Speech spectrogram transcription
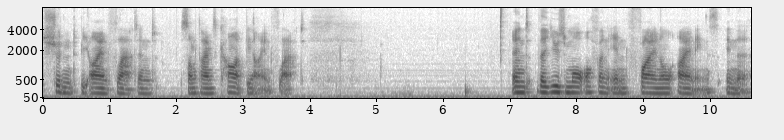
shouldn't be iron flat and sometimes can't be ironed flat. And they're used more often in final ironings in the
